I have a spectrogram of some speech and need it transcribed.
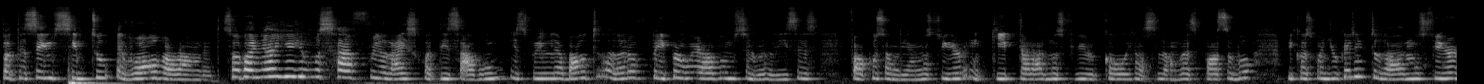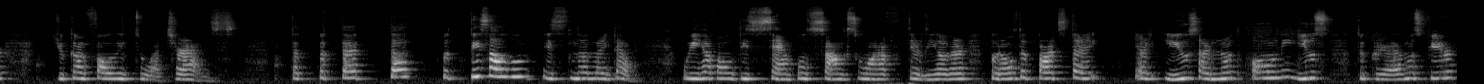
but the themes seem to evolve around it. So by now you, you must have realized what this album is really about. A lot of vaporwave albums and releases focus on the atmosphere and keep that atmosphere going as long as possible because when you get into the atmosphere you can fall into a trance. That but that that but this album is not like that. We have all these sample songs one after the other, but all the parts that are used are not only used to create atmosphere,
